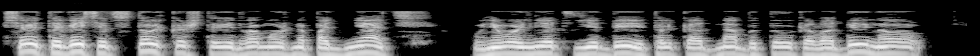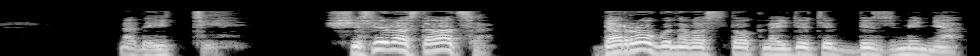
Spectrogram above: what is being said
Все это весит столько, что едва можно поднять. У него нет еды, только одна бутылка воды, но надо идти. Счастливо оставаться. Дорогу на восток найдете без меня.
